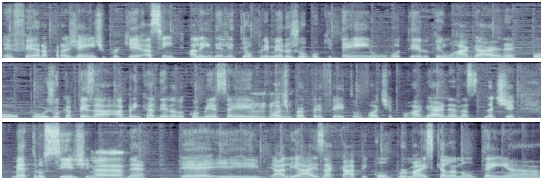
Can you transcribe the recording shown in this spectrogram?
é fera pra gente, porque, assim, além dele ter o primeiro jogo que tem, o roteiro, tem um Hagar, né? O, o Juca fez a, a brincadeira no começo aí, uhum. vote pra prefeito, vote pro Hagar, né? Na cidade Metro City, é. né? É, e, aliás, a Capcom, por mais que ela não tenha,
